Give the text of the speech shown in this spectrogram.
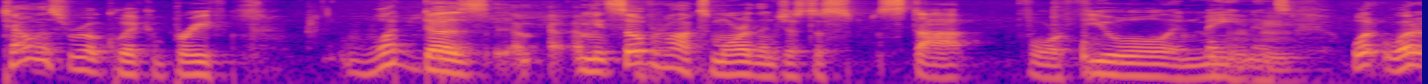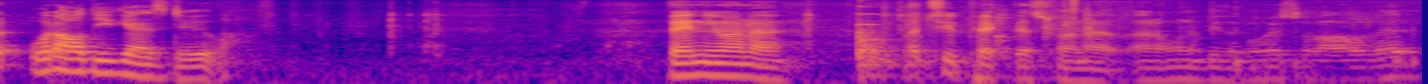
tell us real quick, brief. What does I mean? Silverhawk's more than just a s- stop for fuel and maintenance. Mm-hmm. What what what all do you guys do? Ben, you want to let you pick this one up? I don't want to be the voice of all of it.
